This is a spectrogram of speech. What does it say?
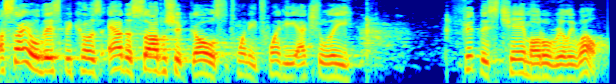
I say all this because our discipleship goals for 2020 actually fit this chair model really well.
